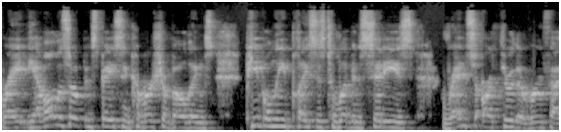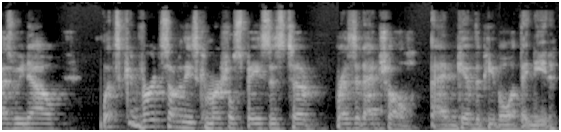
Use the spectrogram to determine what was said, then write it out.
right? You have all this open space in commercial buildings. People need places to live in cities. Rents are through the roof, as we know let's convert some of these commercial spaces to residential and give the people what they need.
